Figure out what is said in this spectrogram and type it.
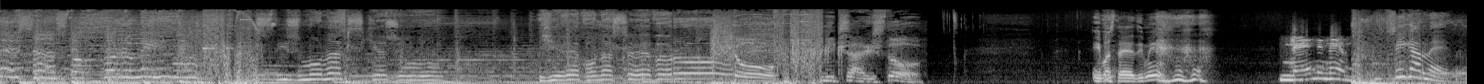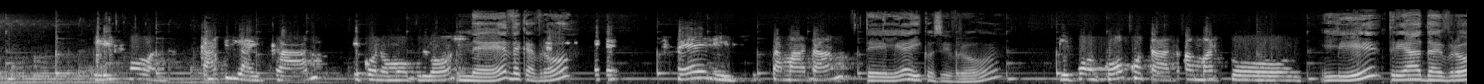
μέσα στο κορμί μου. Στις μοναξιές μου γυρεύω να σε βρω. Το μιξαριστό. Είμαστε έτοιμοι; Ναι, ναι, ναι. Φύγαμε. Λοιπόν, κάτι λαϊκά, Οικονομόπουλος. Ναι, 10 ευρώ. Ε, Φέρεις Σταμάτα. Τέλεια, 20 ευρώ. Λοιπόν, Κόκοτας Αμαρτο... Λί, 30 ευρώ.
